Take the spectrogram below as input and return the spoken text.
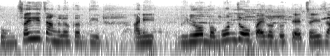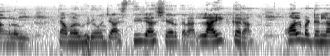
तुमचंही चांगलं करतील आणि व्हिडिओ बघून जो उपाय करतो त्याचंही चांगलं होईल. त्यामुळे व्हिडिओ जास्तीत जास्त शेअर करा लाईक करा ऑल बटनला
